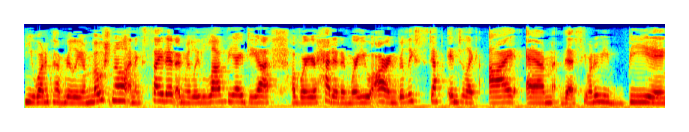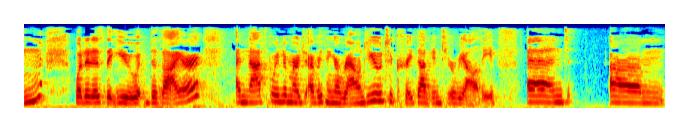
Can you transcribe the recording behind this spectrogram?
you want to become really emotional and excited and really love the idea of where you're headed and where you are and really step into like, I am this. You want to be being what it is that you desire. And that's going to merge everything around you to create that into your reality. And, um,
